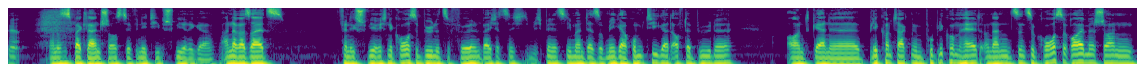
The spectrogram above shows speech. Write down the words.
ja. Und das ist bei kleinen Shows definitiv schwieriger. Andererseits finde ich es schwierig, eine große Bühne zu füllen, weil ich jetzt nicht, ich bin jetzt niemand, der so mega rumtigert auf der Bühne und gerne Blickkontakt mit dem Publikum hält. Und dann sind so große Räume schon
